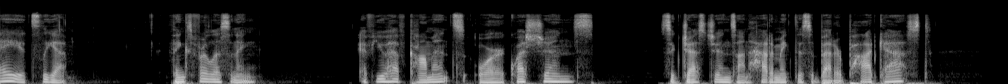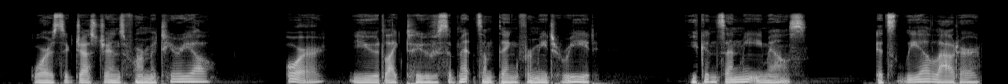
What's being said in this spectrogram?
Hey, it's Leah. Thanks for listening. If you have comments or questions, suggestions on how to make this a better podcast, or suggestions for material, or you'd like to submit something for me to read, you can send me emails. It's leahlouder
